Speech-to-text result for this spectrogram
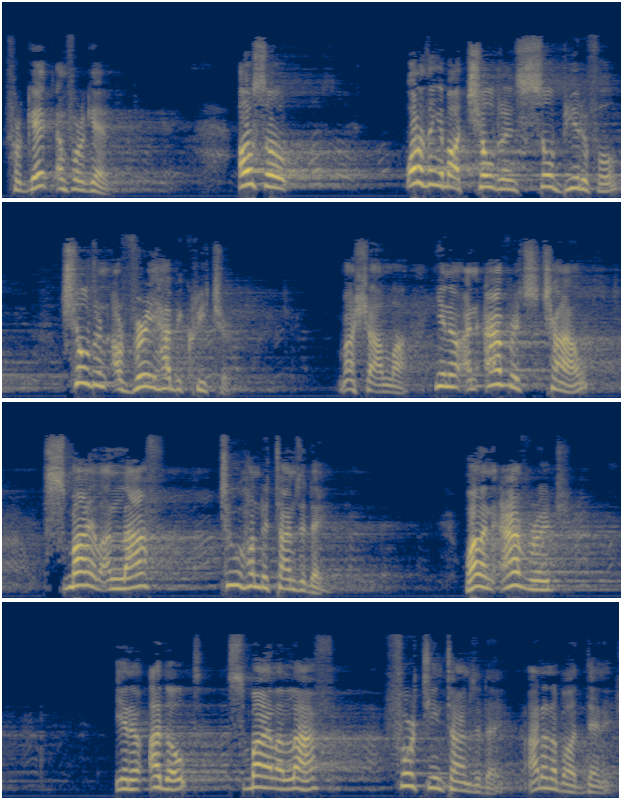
Forget and forgive. Also, one thing about children is so beautiful. Children are very happy creature. MashaAllah. You know, an average child smile and laugh 200 times a day. While an average, you know, adult smile and laugh 14 times a day. I don't know about Danish,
